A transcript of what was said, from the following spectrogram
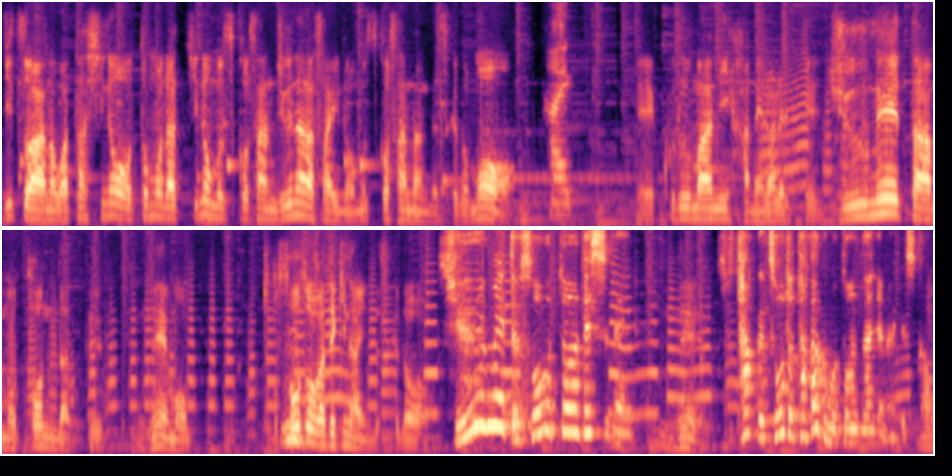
実はあの私のお友達の息子さん17歳の息子さんなんですけども、はい。えー、車にはねられて10メーターも飛んだってねもうちょっと想像ができないんですけど、うん、10メートル相当ですね。ね。相当高くも飛んだんじゃないですか。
